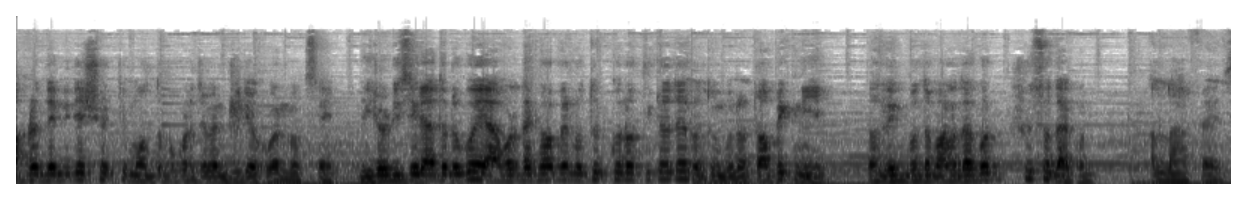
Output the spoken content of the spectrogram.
আপনাদের নিজস্ব একটি মন্তব্য করে যাবেন ভিডিও কমেন্ট বক্সে ভিডিওটি ছিল এতটুকুই, আবার দেখা হবে নতুন কোনো ভিডিওতে নতুন কোনো টপিক নিয়ে। ততদিন পর্যন্ত ভালো থাকুন, সুস্থ থাকুন। আল্লাহ হাফেজ।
